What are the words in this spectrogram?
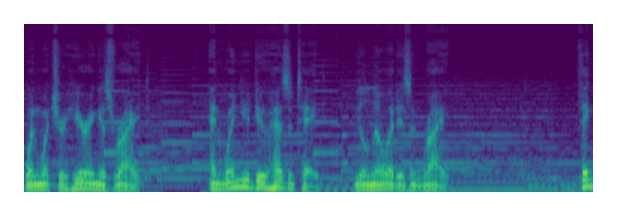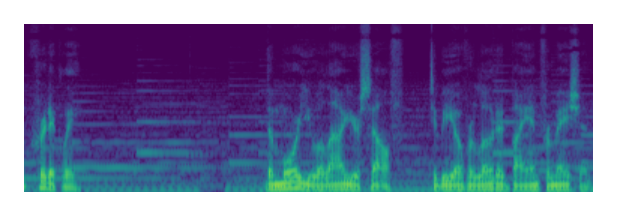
When what you're hearing is right. And when you do hesitate, you'll know it isn't right. Think critically. The more you allow yourself to be overloaded by information,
